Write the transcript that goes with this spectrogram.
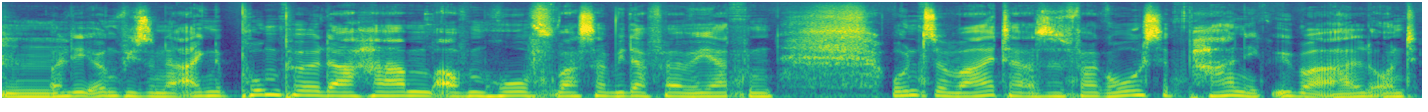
weil die irgendwie so eine eigene Pumpe da haben auf dem Hof, Wasser wieder verwerten und so weiter. Also es war große Panik überall und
